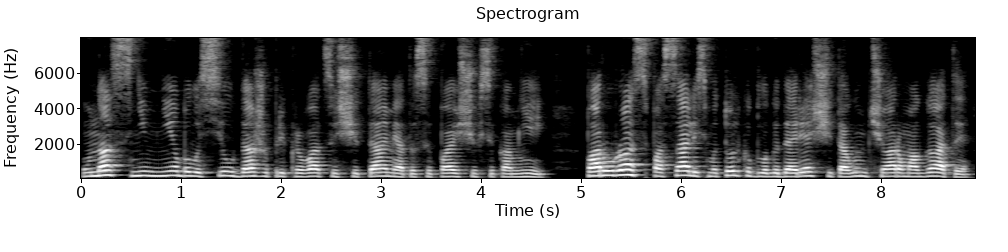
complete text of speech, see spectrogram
У нас с ним не было сил даже прикрываться щитами от осыпающихся камней. Пару раз спасались мы только благодаря щитовым чарам Агаты,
